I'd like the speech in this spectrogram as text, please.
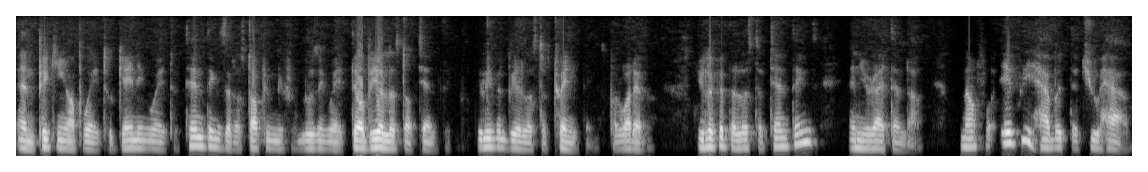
and picking up weight or gaining weight, or 10 things that are stopping me from losing weight, there'll be a list of 10 things. There'll even be a list of 20 things, but whatever. You look at the list of 10 things and you write them down. Now, for every habit that you have,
